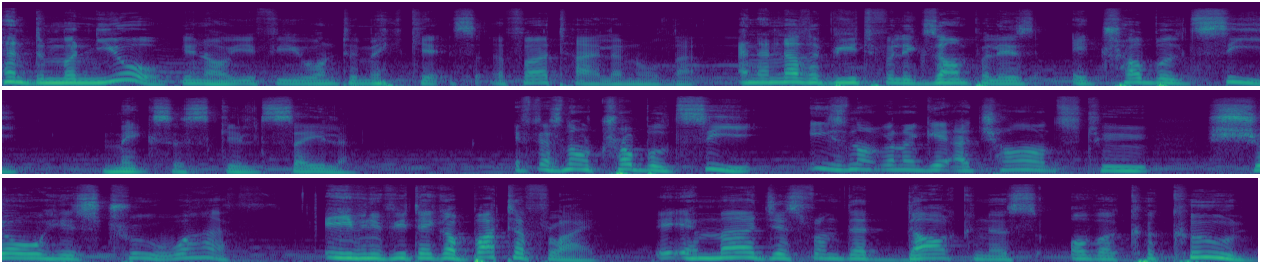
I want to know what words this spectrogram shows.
And manure, you know, if you want to make it uh, fertile and all that. And another beautiful example is a troubled sea makes a skilled sailor. If there's no troubled sea, he's not gonna get a chance to show his true worth. Even if you take a butterfly, it emerges from the darkness of a cocoon.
